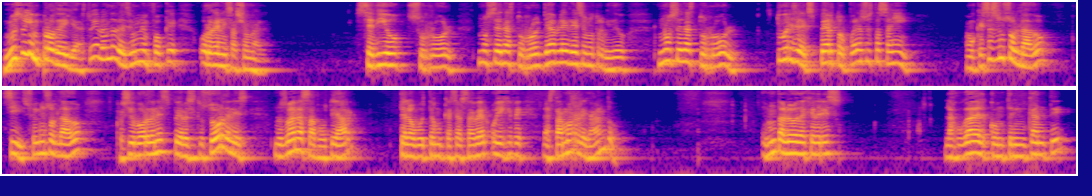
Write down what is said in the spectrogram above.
No estoy en pro de ella, estoy hablando desde un enfoque organizacional. Se dio su rol, no cedas tu rol, ya hablé de eso en otro video, no cedas tu rol. Tú eres el experto, por eso estás ahí. Aunque seas un soldado, sí, soy un soldado, recibo órdenes, pero si tus órdenes nos van a sabotear, te lo tengo que hacer saber, oye jefe, la estamos regando. En un tablero de ajedrez, la jugada del contrincante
